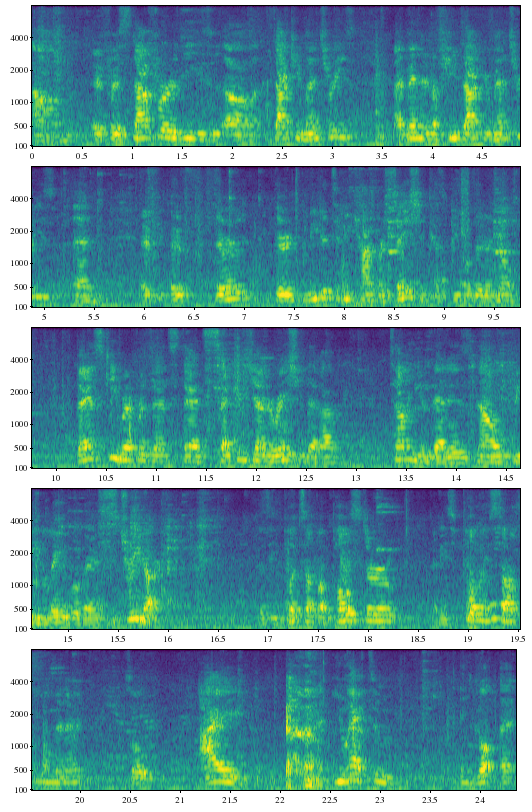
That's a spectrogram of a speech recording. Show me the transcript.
Um, if it's not for these uh, documentaries, I've been in a few documentaries, and if, if there there needed to be conversation because people didn't know, Bansky represents that second generation that I'm telling you that is now being labeled as street art because he puts up a poster and he's pulling something and there. So I, you have to uh,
